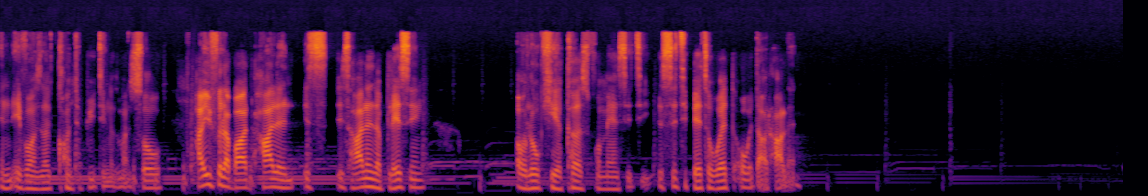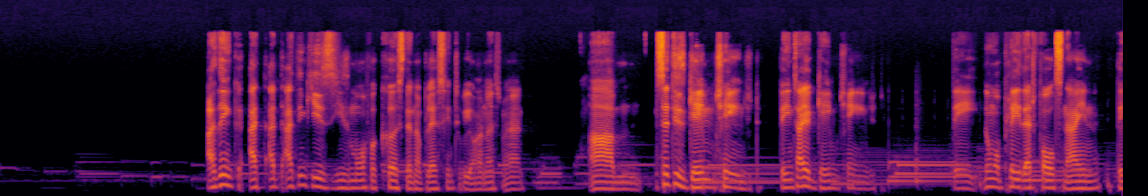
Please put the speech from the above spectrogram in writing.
and everyone's not contributing as much. So, how you feel about Haaland? Is is Haaland a blessing or low key a curse for Man City? Is City better with or without Haaland? I think I, I I think he's he's more of a curse than a blessing, to be honest, man. Um, City's game changed. The entire game changed. They no more play that false nine they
